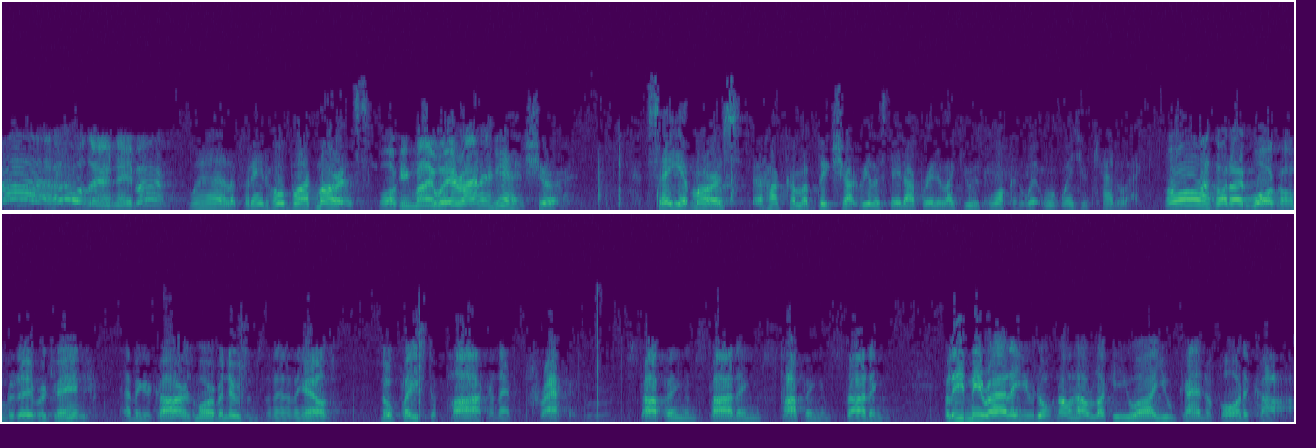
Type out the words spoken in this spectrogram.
Ah, hello there, neighbor. Well, if it ain't Hobart Morris. Walking my way, Riley? Yeah, sure. Say, uh, Morris, uh, how come a big shot real estate operator like you is walking? Where, where's your Cadillac? Oh, I thought I'd walk home today for a change. Having a car is more of a nuisance than anything else. No place to park and that traffic. Stopping and starting, stopping and starting. Believe me, Riley, you don't know how lucky you are you can't afford a car.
